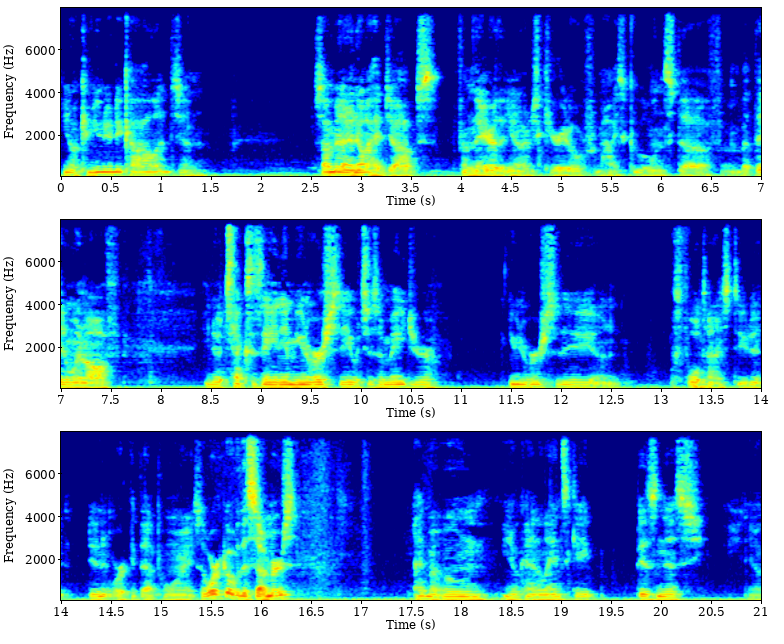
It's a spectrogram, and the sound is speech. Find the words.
you know, community college, and so I mean, I know I had jobs from there that you know I just carried over from high school and stuff. But then went off, you know, Texas A and M University, which is a major university, and was full time student. Didn't work at that point, so worked over the summers. I had my own, you know, kind of landscape business, you know,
